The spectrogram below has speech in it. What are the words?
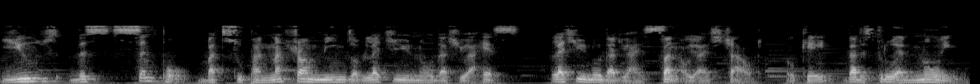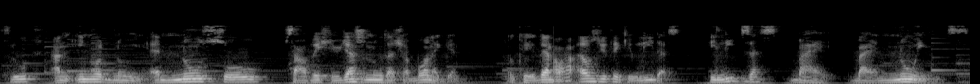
use this simple but supernatural means of letting you know that you are His, let you know that you are His son or you are His child. Okay? That is through a knowing, through an inward knowing, and no soul salvation. You just know that you are born again. Okay? Then how else do you think He will lead us? He leads us by by knowings,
